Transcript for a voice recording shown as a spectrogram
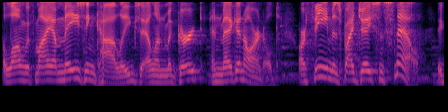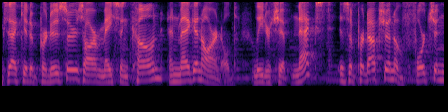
along with my amazing colleagues Ellen McGirt and Megan Arnold. Our theme is by Jason Snell. Executive producers are Mason Cohn and Megan Arnold. Leadership Next is a production of Fortune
